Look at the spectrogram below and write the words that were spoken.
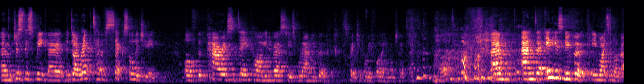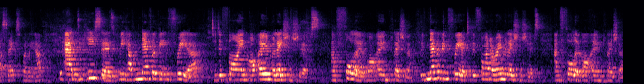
Um, just this week, uh, the director of sexology of the Paris Descartes University brought out a new book. I expect you probably follow him on Twitter. um, and uh, in his new book, he writes a lot about sex, funnily enough, and he says, we have never been freer to define our own relationships and follow our own pleasure. We've never been freer to define our own relationships and follow our own pleasure.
